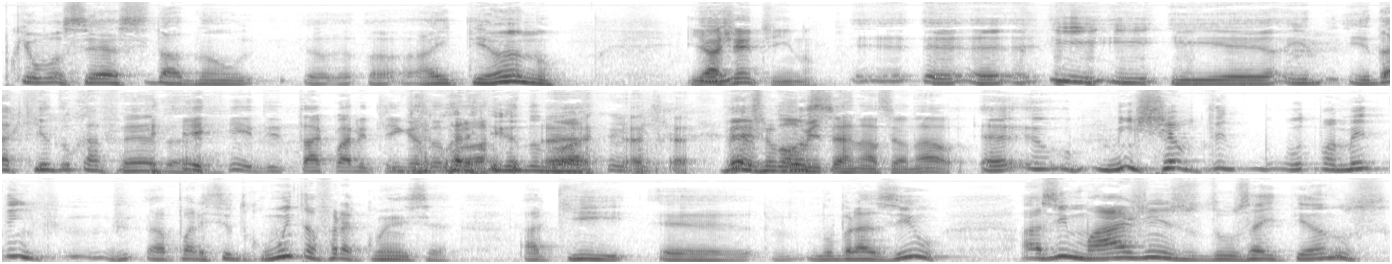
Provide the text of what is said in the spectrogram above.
porque você é cidadão uh, haitiano e, argentino. E, e, e, e, daqui do café. Da, e de Taquaritinga do, Norte. do Norte. É. Veja, nome você, internacional. É, me encheu, tem, ultimamente tem aparecido com muita frequência aqui é, no Brasil as imagens dos haitianos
